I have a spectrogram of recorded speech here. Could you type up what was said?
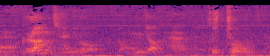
네. 그런 재미로 또 옮겨가야 될 그렇죠. 것 같아요.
